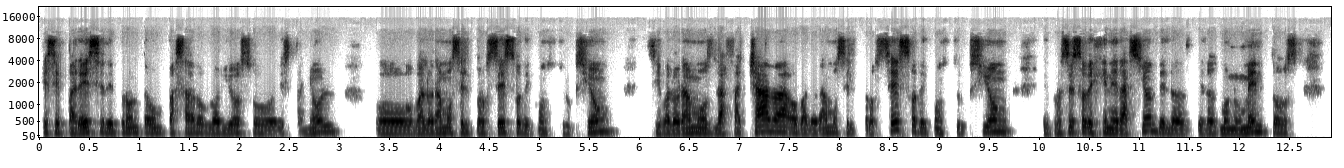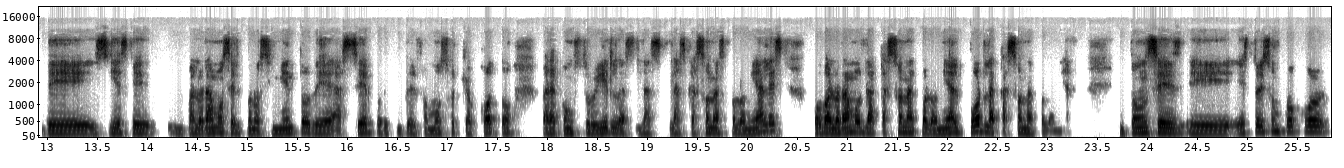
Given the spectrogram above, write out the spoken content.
que se parece de pronto a un pasado glorioso español o valoramos el proceso de construcción, si valoramos la fachada o valoramos el proceso de construcción, el proceso de generación de los, de los monumentos, de si es que valoramos el conocimiento de hacer, por ejemplo, el famoso chocoto para construir las, las, las casonas coloniales, o valoramos la casona colonial por la casona colonial. Entonces, eh, esto es un poco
